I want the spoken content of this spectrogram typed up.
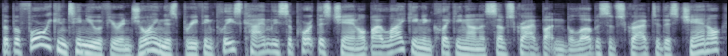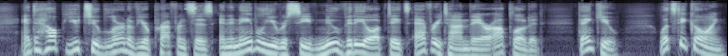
But before we continue, if you're enjoying this briefing, please kindly support this channel by liking and clicking on the subscribe button below to subscribe to this channel and to help YouTube learn of your preferences and enable you receive new video updates every time they are uploaded. Thank you. Let's get going.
